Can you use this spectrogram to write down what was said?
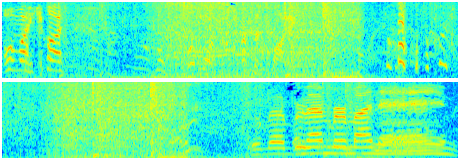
Oh my god! Somewhat satisfying. Remember. Remember my name.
